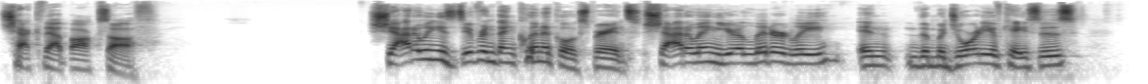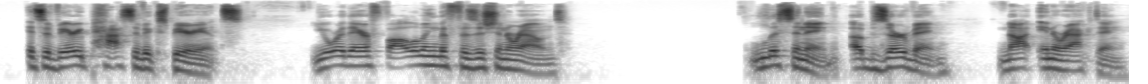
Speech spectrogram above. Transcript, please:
check that box off. Shadowing is different than clinical experience. Shadowing, you're literally, in the majority of cases, it's a very passive experience. You're there following the physician around, listening, observing, not interacting.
